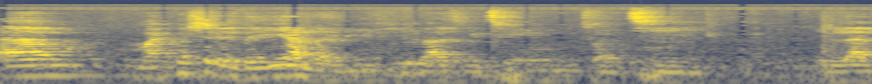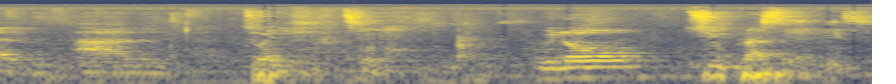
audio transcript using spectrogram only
Um, my question is the year under review, that's between 2011 and 2015. We know two presidents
